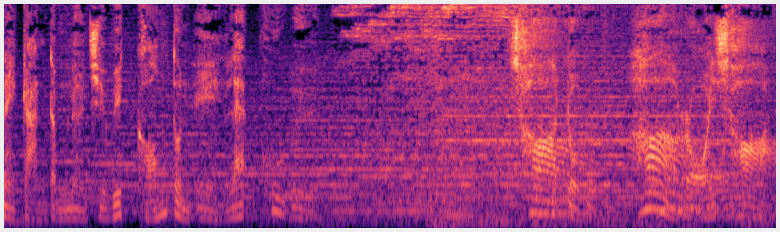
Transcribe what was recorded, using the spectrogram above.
ในการดำเนินชีวิตของตนเองและผู้อื่น ชาดกห้าร้อยชาติ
